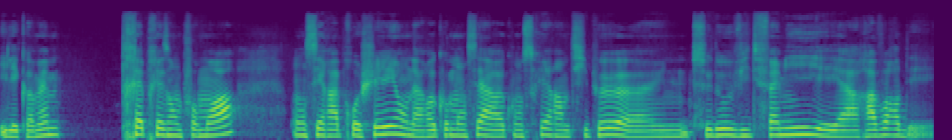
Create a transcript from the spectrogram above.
il est quand même très présent pour moi. On s'est rapprochés, on a recommencé à reconstruire un petit peu une pseudo vie de famille et à avoir des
